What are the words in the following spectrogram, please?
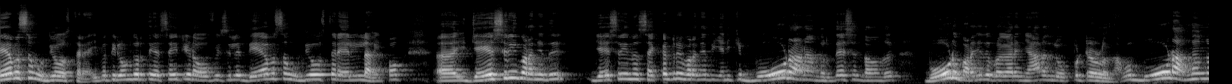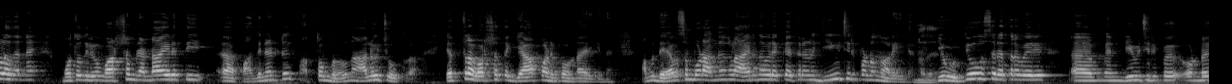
ദേവസ്വം ഉദ്യോഗസ്ഥരെ ഇപ്പോൾ തിരുവനന്തപുരത്ത് എസ് ഐ ടിയുടെ ഓഫീസിൽ ദേവസ്വം ഉദ്യോഗസ്ഥരെല്ലാം ഇപ്പം ജയശ്രീ പറഞ്ഞത് ജയശ്രീ എന്ന സെക്രട്ടറി പറഞ്ഞത് എനിക്ക് ബോർഡാണ് നിർദ്ദേശം തന്നത്. ബോർഡ് പറഞ്ഞത് പ്രകാരം ഞാനതിൽ ഒപ്പിട്ടുള്ളത് അപ്പോൾ ബോർഡ് അംഗങ്ങൾ തന്നെ മൊത്തത്തിൽ വർഷം രണ്ടായിരത്തി പതിനെട്ട് പത്തൊമ്പത് ഒന്ന് ആലോചിച്ച് നോക്കുക. എത്ര വർഷത്തെ ഗ്യാപ്പാണ് ഇപ്പോൾ ഉണ്ടായിരിക്കുന്നത്? അപ്പോൾ ദേവസ്വം ബോർഡ് അംഗങ്ങളായിരുന്നവരൊക്കെ എത്രയാണ് ജീവിച്ചിരിപ്പുണ്ടെന്നും അറിയില്ല. ഈ ഉദ്യോഗസ്ഥർ എത്ര പേര് ജീവിച്ചിരിപ്പ് ഉണ്ട്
